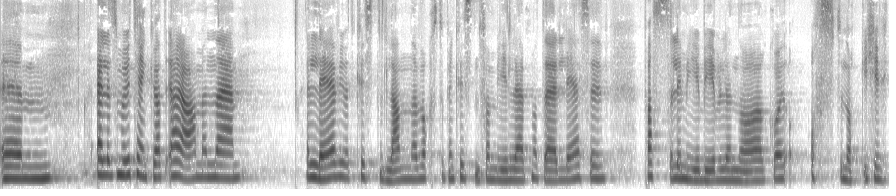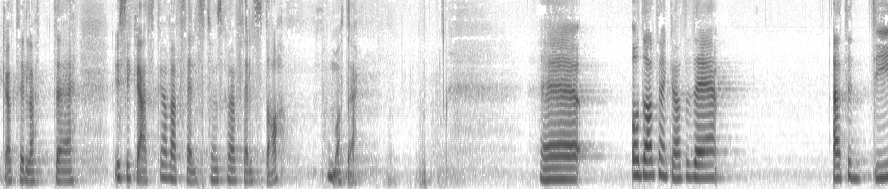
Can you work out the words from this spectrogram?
Um, eller så må vi tenke at ja, ja, men uh, jeg lever jo i et kristent land, jeg har vokst opp i en kristen familie, på en måte leser passelig mye i Bibelen og går ofte nok i kirka til at eh, hvis ikke jeg skal være frelst, hun skal være frelst da? på en måte. Eh, og da tenker jeg at det er til de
